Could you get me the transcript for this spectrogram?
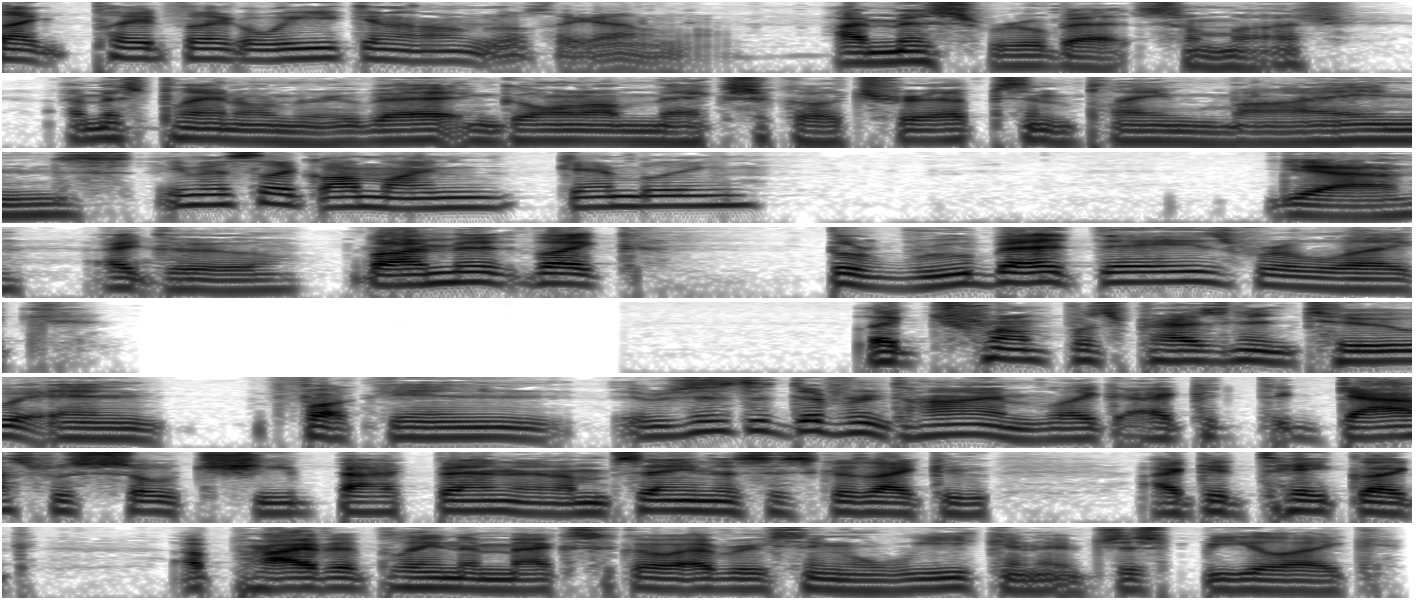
like played for like a week, and then I'm just like, I don't know. I miss roulette so much. I miss playing on roulette and going on Mexico trips and playing mines. You miss like online gambling. Yeah, I do. But I meant like the roulette days were like, like Trump was president too, and fucking, it was just a different time. Like I could, the gas was so cheap back then, and I'm saying this is because I could, I could take like a private plane to Mexico every single week, and it'd just be like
